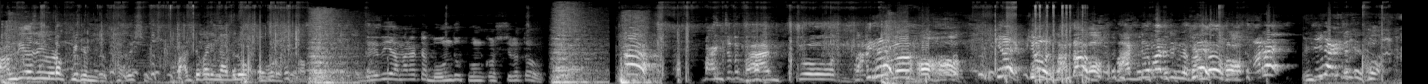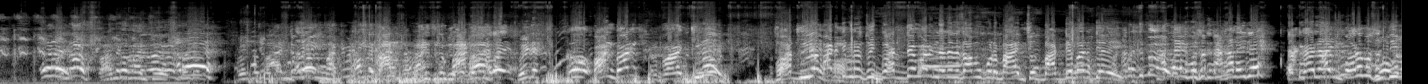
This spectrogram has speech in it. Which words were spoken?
বান্ধি আছে ওটা পিটে মিটে বার্থডে পার্টি না দিলেও খবর আছে। বেবি আমার একটা বন্ধু ফোন করছিল তো। বার্থডে বার্থডে তুই বার্থডে পার্টি না দিলে যাব করে বাঞ্চোদ বার্থডে বছর টাকা নাই রে। টাকা নাই। বড় বছর দিব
